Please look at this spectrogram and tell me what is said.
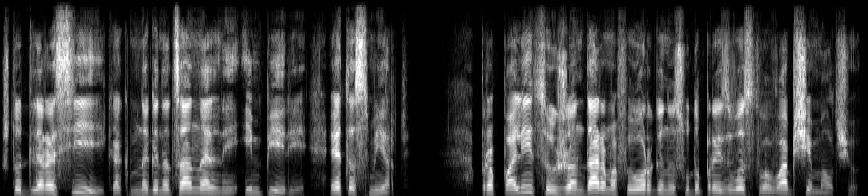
что для России, как многонациональной империи, это смерть. Про полицию, жандармов и органы судопроизводства вообще молчу.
